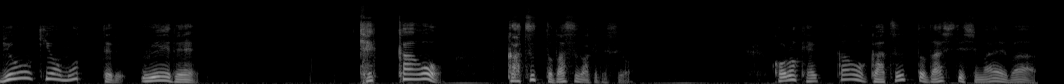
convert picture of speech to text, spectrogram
病気を持ってる上で結果をガツッと出すわけですよ。この結果をガツッと出してしまえば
